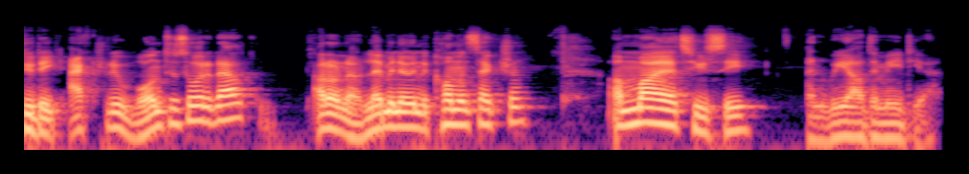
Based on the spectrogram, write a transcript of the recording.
Do they actually want to sort it out? I don't know. Let me know in the comment section. I'm Mahyar Tousi, and we are the media.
